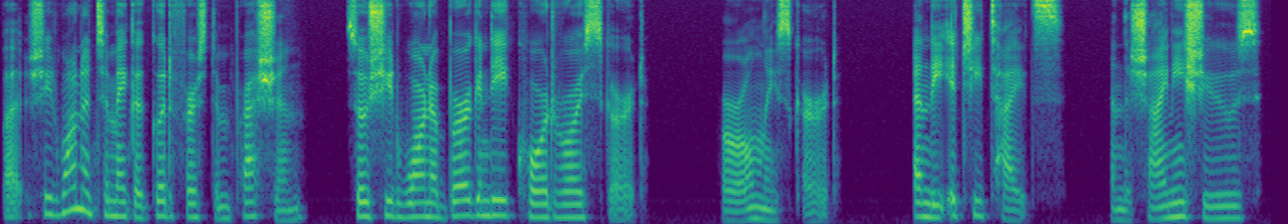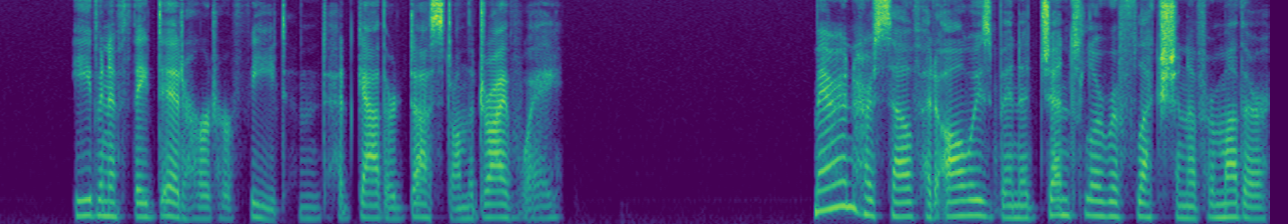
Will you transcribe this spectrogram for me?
but she'd wanted to make a good first impression, so she'd worn a burgundy corduroy skirt, her only skirt, and the itchy tights, and the shiny shoes, even if they did hurt her feet and had gathered dust on the driveway. Marin herself had always been a gentler reflection of her mother.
